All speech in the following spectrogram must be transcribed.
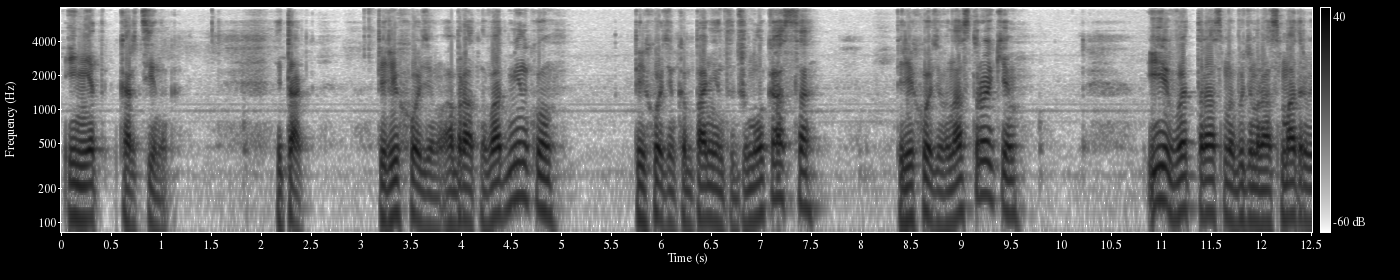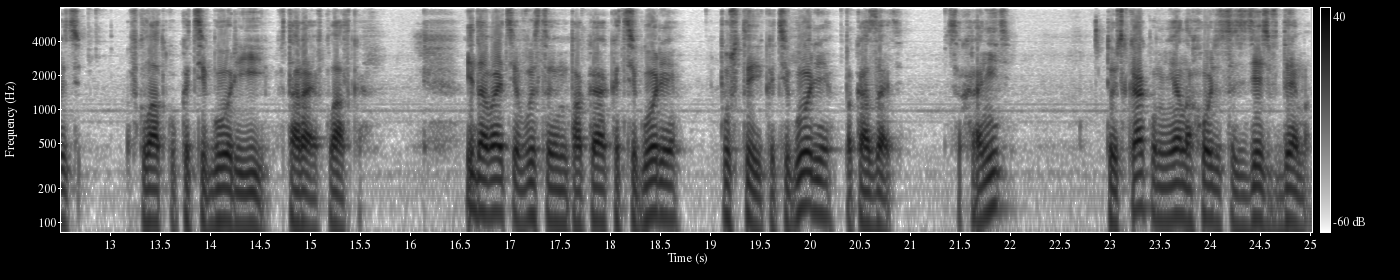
и нет картинок. Итак, переходим обратно в админку, переходим в компоненты Joomla касса, переходим в настройки. И в этот раз мы будем рассматривать вкладку категории, вторая вкладка. И давайте выставим пока категории пустые категории, показать, сохранить. То есть как у меня находится здесь в демо.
